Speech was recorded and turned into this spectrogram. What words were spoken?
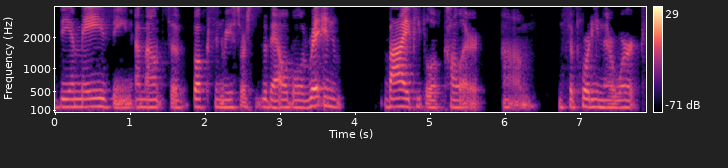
the amazing amounts of books and resources available written by people of color um, and supporting their work.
